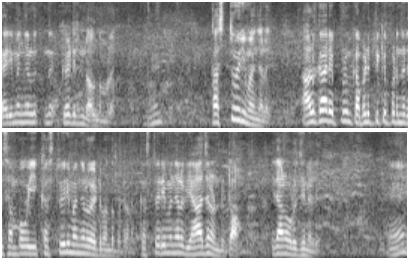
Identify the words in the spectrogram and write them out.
കരിമഞ്ഞൾ കേട്ടിട്ടുണ്ടാവും നമ്മൾ കസ്തൂരി മഞ്ഞൾ. ആൾക്കാർ എപ്പോഴും കബളിപ്പിക്കപ്പെടുന്ന ഒരു സംഭവം ഈ കസ്തൂരി മഞ്ഞളുമായിട്ട് ബന്ധപ്പെട്ടാണ്. കസ്തൂരി മഞ്ഞൾ വ്യാജനുണ്ട് കേട്ടോ. ഇതാണ് ഒറിജിനൽ ഏ?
